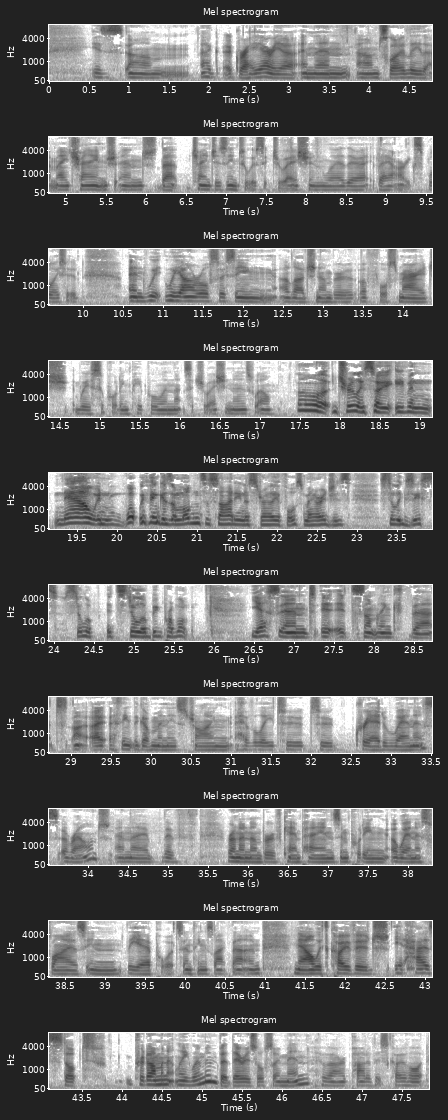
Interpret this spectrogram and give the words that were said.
is um, a, a grey area, and then um, slowly that may change, and that changes into a situation where they are exploited. And we, we are also seeing a large number of forced marriage. We're supporting people in that situation as well. Oh, truly. So even now, in what we think is a modern society in Australia, forced marriage is still exists. Still, a, it's still a big problem. Yes, and it, it's something that I, I, think the government is trying heavily to, to create awareness around, and they, they've run a number of campaigns and putting awareness flyers in the airports and things like that. And now with COVID, it has stopped predominantly women, but there is also men who are a part of this cohort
